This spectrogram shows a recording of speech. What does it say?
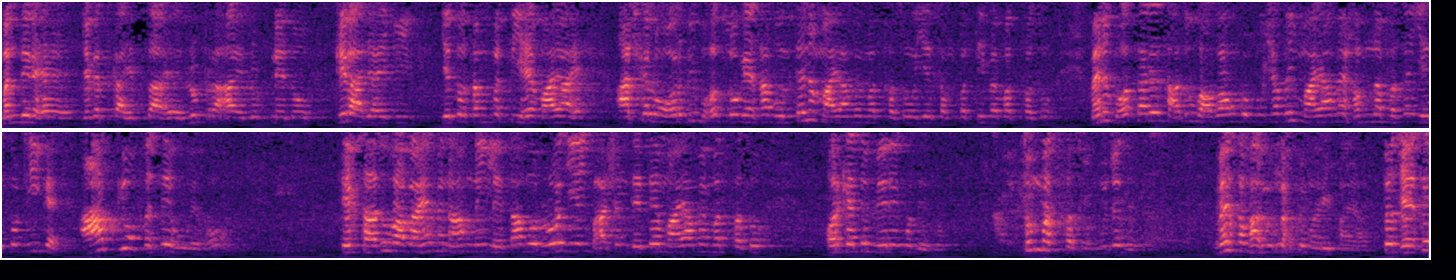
मंदिर है, जगत का हिस्सा है, लुट रहा है, लुटने दो, फिर आ जाएगी। ये तो संपत्ति है, माया है। आजकल और भी बहुत लोग ऐसा बोलते हैं ना, माया में मत फंसो, ये संपत्ति में मत फंसो। मैंने बहुत सारे साधु बाबाओं को पूछा, भाई, माया में हम न फंसे, ये तो ठीक है। आप क्यों फंसे हुए हो? एक साधु बाबा है, मैं नाम नहीं लेता, वो रोज यही भाषण देते माया में मत फंसो। और कहते मेरे को दे दो। तुम मत फंसो, मुझे दे मैं संभालूँगा तुम्हारी माया। तो जैसे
